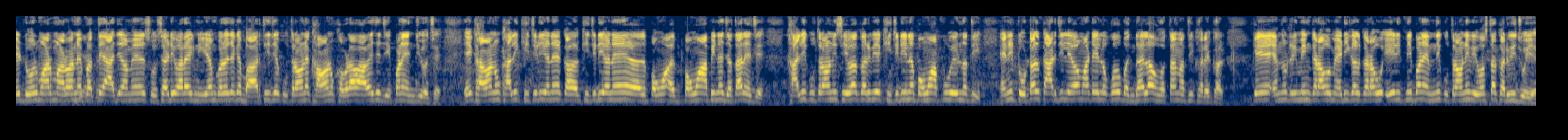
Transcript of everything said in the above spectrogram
એ ઢોર માર મારવાને પ્રત્યે આજે અમે સોસાયટીવાળા એક નિયમ કર્યો છે કે બહારથી જે કૂતરાઓને ખાવાનું ખવડાવવા આવે છે, જે પણ એનજીઓ છે, એ ખાવાનું ખાલી ખીચડી અને ખીચડી અને પૌવા પૌવા આપીને જતા રહે છે. ખાલી કૂતરાઓની સેવા કરવી એ ખીચડીને પૌવા આપવું એવું નથી. એની ટોટલ કાળજી લેવા માટે એ લોકો બંધાયેલા હોતા નથી ખરેખર. કે એમનું ટ્રીમિંગ કરાવવું મેડિકલ કરાવવું એ રીતની પણ એમની કૂતરાઓની વ્યવસ્થા કરવી જોઈએ.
